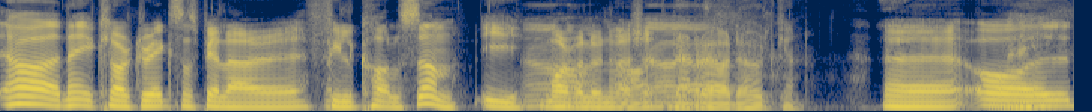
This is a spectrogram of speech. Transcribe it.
Ja, nej, Clark Gregg som spelar Phil Coulson i Ja, Marvel-universet. ja, Den röda Hulken. Eh, och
